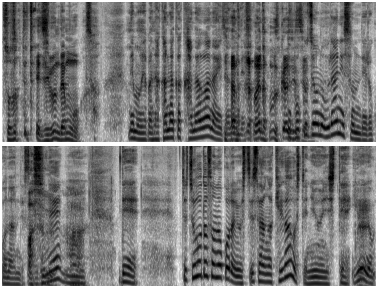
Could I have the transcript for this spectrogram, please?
育てて自分でもでもやっぱなかなか叶わないじゃないですか。牧場の裏に住んでる子なんですけどね、うん、ででちょうどその頃吉さんが怪我をして入院していよいよ、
